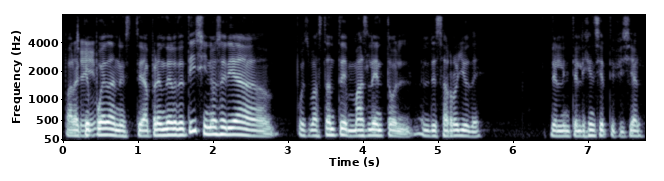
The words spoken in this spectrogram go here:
para que puedan este, aprender de ti. Si no sería pues bastante más lento el, el desarrollo de, de la inteligencia artificial.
